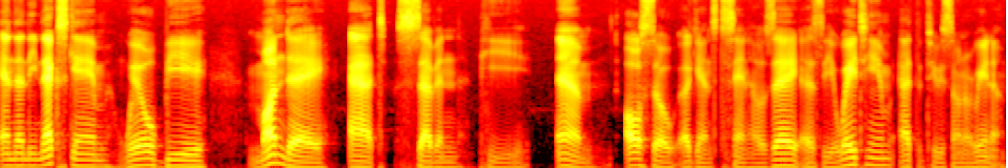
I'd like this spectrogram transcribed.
And then the next game will be Monday at 7 p.m. Also against San Jose as the away team at the Tucson Arena.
